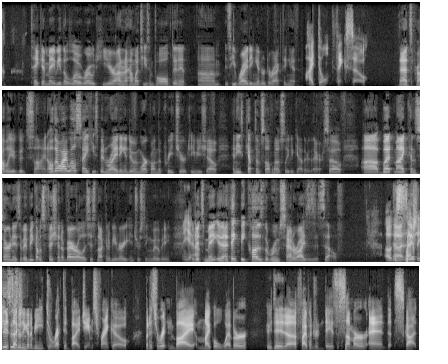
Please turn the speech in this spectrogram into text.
taking maybe the low road here. I don't know how much he's involved in it. Um, is he writing it or directing it? I don't think so. That's probably a good sign. Although I will say he's been writing and doing work on the Preacher TV show, and he's kept himself mostly together there. So, uh, but my concern is if it becomes fish in a barrel, it's just not going to be a very interesting movie. Yeah. If it's made, I think because the room satirizes itself. Oh, this uh, is actually this it's actually going to be directed by James Franco, but it's written by Michael Weber, who did uh, 500 Days of Summer, and Scott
